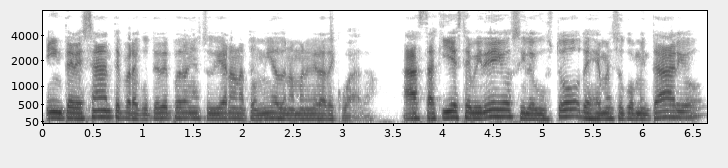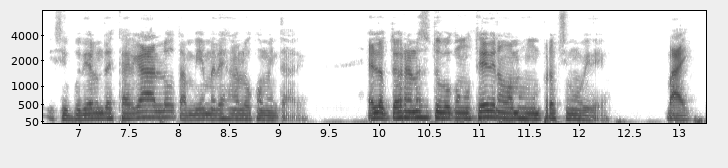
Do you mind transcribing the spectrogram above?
interesante para que ustedes puedan estudiar anatomía de una manera adecuada. Hasta aquí este video. Si les gustó, déjenme su comentario. Y si pudieron descargarlo, también me dejan los comentarios. El doctor René estuvo con ustedes. Nos vemos en un próximo video. Bye.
